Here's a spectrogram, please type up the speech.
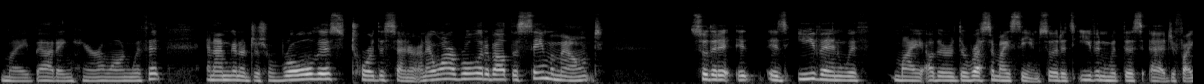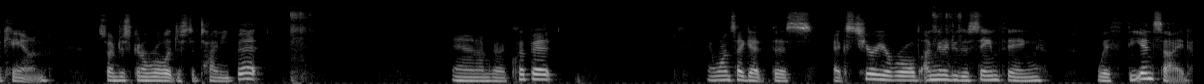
my batting here along with it and I'm going to just roll this toward the center and I want to roll it about the same amount so that it, it is even with my other, the rest of my seam so that it's even with this edge if I can. So I'm just going to roll it just a tiny bit and I'm going to clip it. And once I get this exterior rolled, I'm going to do the same thing with the inside.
